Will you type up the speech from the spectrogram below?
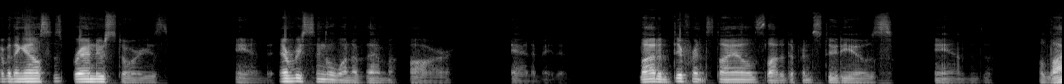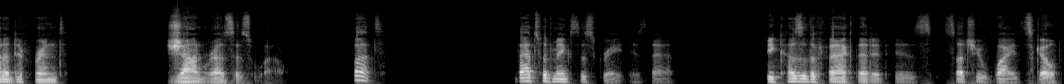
Everything else is brand new stories, and every single one of them are animated. A lot of different styles, a lot of different studios, and a lot of different genres as well. But that's what makes this great is that because of the fact that it is such a wide scope,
